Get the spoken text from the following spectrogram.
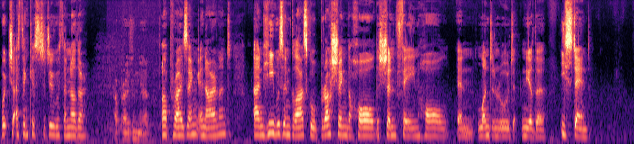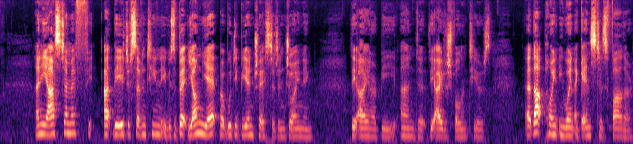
which I think is to do with another uprising, yeah. Uprising in Ireland. And he was in Glasgow brushing the hall, the Sinn Féin hall in London Road near the East End and he asked him if, at the age of 17, he was a bit young yet, but would he be interested in joining the IRB and uh, the Irish Volunteers. At that point, he went against his father,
